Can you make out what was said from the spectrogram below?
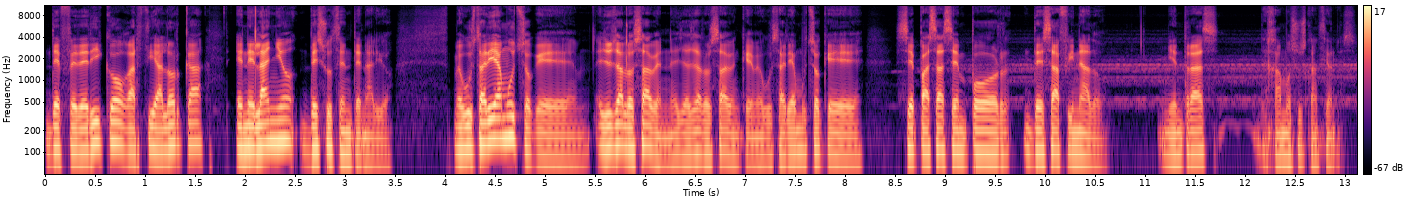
de Federico García Lorca en el año de su centenario. Me gustaría mucho que, ellos ya lo saben, ellas ya lo saben, que me gustaría mucho que se pasasen por desafinado, mientras dejamos sus canciones.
